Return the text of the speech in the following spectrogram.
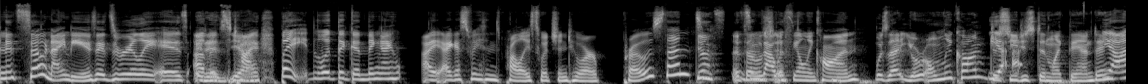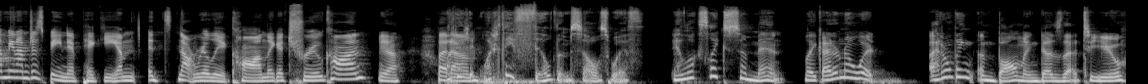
And it's so 90s. It really is of It its is, yeah. time. But what the good thing I, I I guess we can probably switch into our pros then. Yeah, Since, since was- that was the only con. Was that your only con? Just Yeah, you just didn't like the ending? Yeah, I mean, I'm just being nitpicky. I'm. It's not really a con, like a true con. Yeah. But what, um, did, what did they fill themselves with? It looks like cement. Like I don't know what. I don't think embalming does that to you.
